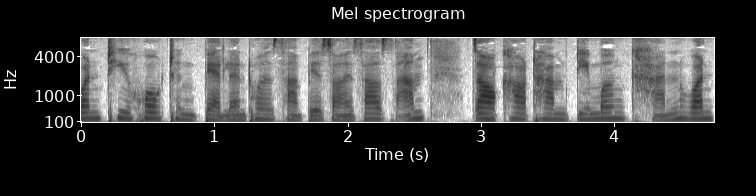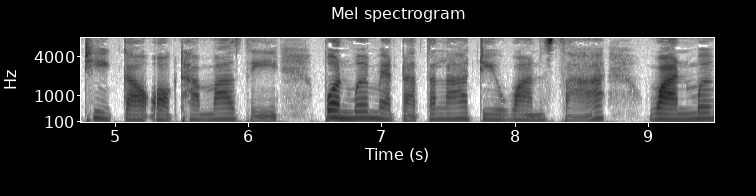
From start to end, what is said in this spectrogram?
วันที่6ถึง8เดือนธันวาคมปี2023เจ้าเข้าทำตีเมืองขันวันที่เกาออกธรรมาสีป่วนเมื่อแม่ตัดตลาดีวานสาวานเมือง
